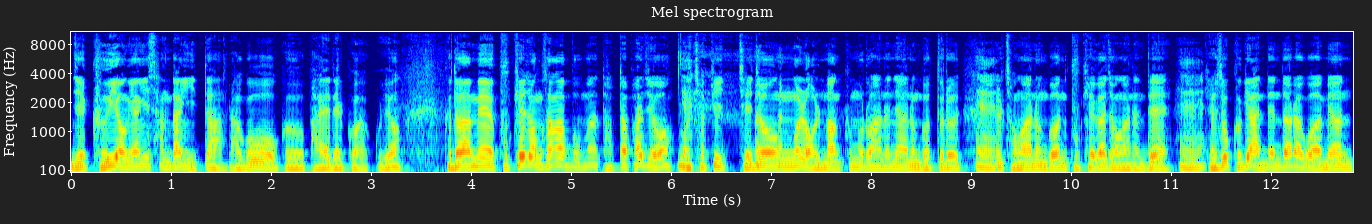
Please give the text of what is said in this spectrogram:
이제 그 영향이 상당히 있다라고 그 봐야 될 것 같고요. 그 다음에 국회 정상화 부분은 답답하죠. 예. 어차피 재정을 얼만큼으로 하느냐 하는 것들을 예. 정하는 건 국회가 정하는데 예. 계속 그게 안 된다라고 하면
